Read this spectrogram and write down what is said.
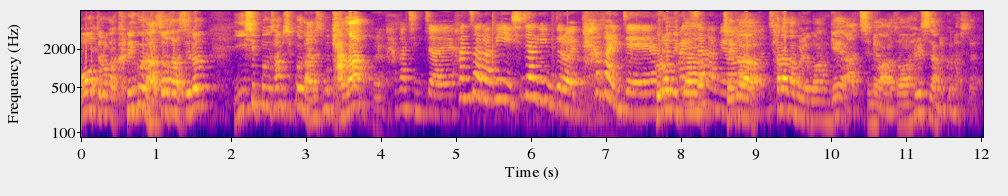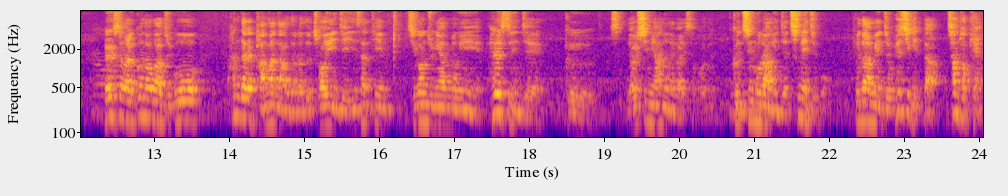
어 들어가 그리고 나서 사실은 20분 30분 안 있으면 다 가. 다가 진짜 한 사람이 시작이 힘들어요. 다가 이제 그러니까. 제가 살아남으려고 한 게 아침에 와서 헬스장을 끊었어요. 어. 헬스장을 끊어가지고 한 달에 반만 나오더라도 저희 이제 인사팀 직원 중에 한 명이 헬스 이제 그 열심히 하는 애가 있었거든. 그 음. 친구랑 이제 친해지고 그 다음에 이제 회식 있다 참석해.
